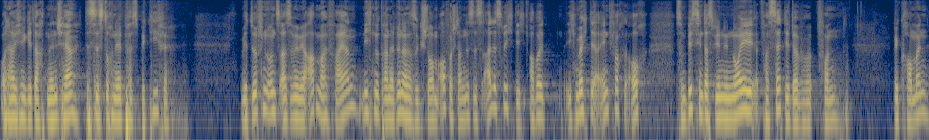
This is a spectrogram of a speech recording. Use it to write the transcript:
Und da habe ich mir gedacht, Mensch, Herr, das ist doch eine Perspektive. Wir dürfen uns, also wenn wir Abendmahl feiern, nicht nur daran erinnern, dass er gestorben auferstanden ist, ist alles richtig. Aber ich möchte einfach auch so ein bisschen, dass wir eine neue Facette davon bekommen,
